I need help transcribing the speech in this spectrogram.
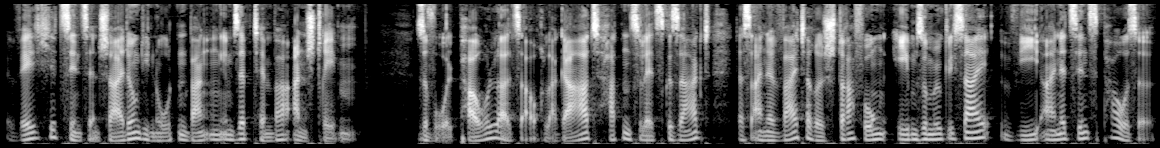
welche Zinsentscheidung die Notenbanken im September anstreben. Sowohl Paul als auch Lagarde hatten zuletzt gesagt, dass eine weitere Straffung ebenso möglich sei wie eine Zinspause.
